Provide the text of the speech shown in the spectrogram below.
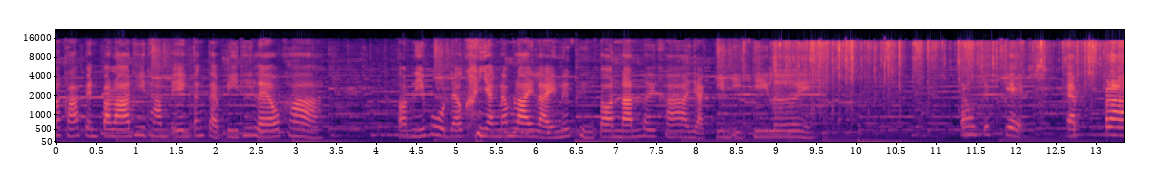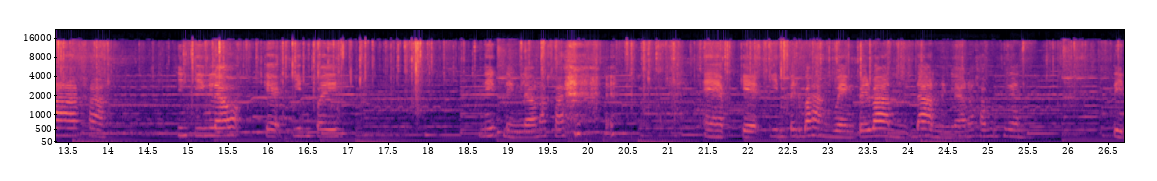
นะคะ เป็นปลาร้าที่ทำเองตั้งแต่ปีที่แล้วค่ะ ตอนนี้พูดแล้วก็ยังน้ำลายไหลนึกถึงตอนนั้นเลยค่ะ อยากกินอีกทีเลยเราจะแกะแอบปลาค่ะ จริงๆแล้วแกะกินไปนิดหนึ่งแล้วนะคะ แอบแกะกินไปบ้างแหว่งไปบ้านด้านหนึ่งแล้วนะคะเพื่อนๆติด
